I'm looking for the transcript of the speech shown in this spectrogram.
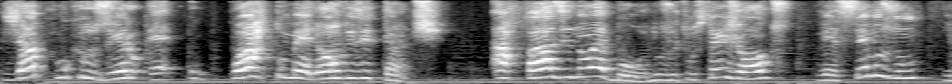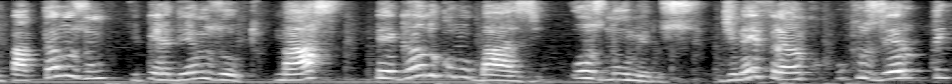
Já o Cruzeiro é o quarto melhor visitante. A fase não é boa. Nos últimos três jogos, vencemos um, empatamos um e perdemos outro. Mas, pegando como base os números de Ney Franco, o Cruzeiro tem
